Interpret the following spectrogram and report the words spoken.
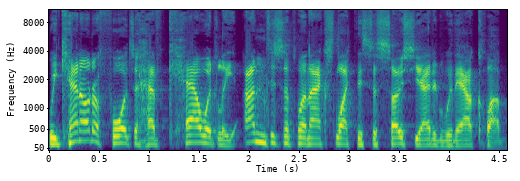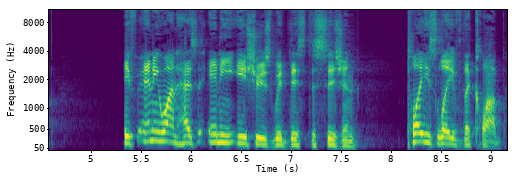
We cannot afford to have cowardly, undisciplined acts like this associated with our club. If anyone has any issues with this decision, please leave the club.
